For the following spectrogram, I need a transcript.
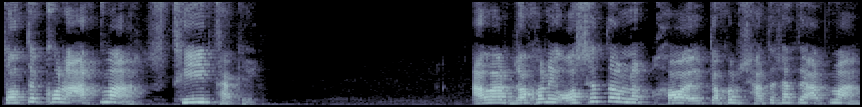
ততক্ষণ আত্মা স্থির থাকে। আবার যখনই অচেতন হয়, তখন সাথে সাথে আত্মা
